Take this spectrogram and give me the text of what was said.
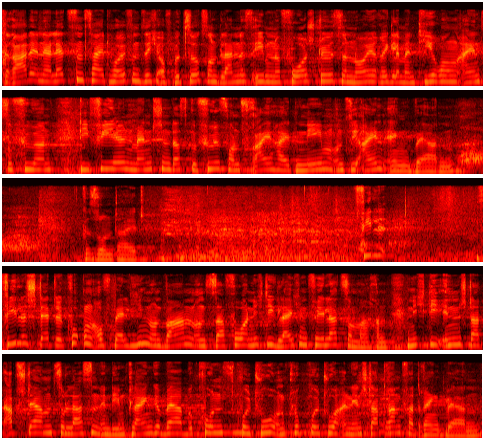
Gerade in der letzten Zeit häufen sich auf Bezirks- und Landesebene Vorstöße, neue Reglementierungen einzuführen, die vielen Menschen das Gefühl von Freiheit nehmen und sie einengen werden. Gesundheit. Viele, Städte gucken auf Berlin und warnen uns davor, nicht die gleichen Fehler zu machen, nicht die Innenstadt absterben zu lassen, indem Kleingewerbe, Kunst, Kultur und Clubkultur an den Stadtrand verdrängt werden.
